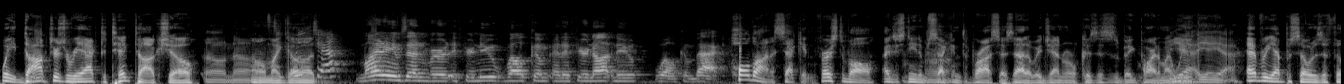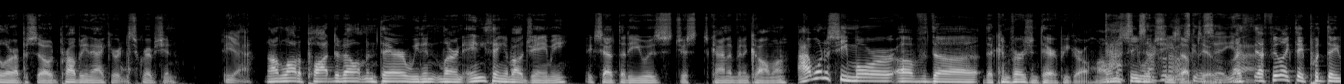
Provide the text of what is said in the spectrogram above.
Wait, doctors react to TikTok show. Oh no. Oh my god. My name's Enbird. If you're new, welcome, and if you're not new, welcome back. Hold on a second. First of all, I just need a uh-huh. second to process Attaway General because this is a big part of my Yeah, week. yeah, yeah. Every episode is a filler episode, probably an accurate description. Yeah. Not a lot of plot development there. We didn't learn anything about Jamie except that he was just kind of in a coma. I want to see more of the the conversion therapy girl. I want to see exactly what what she's was up to. say, I, yeah. I feel like they put they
